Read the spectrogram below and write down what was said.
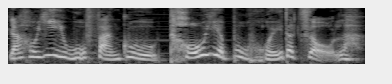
然后义无反顾、头也不回的走了。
